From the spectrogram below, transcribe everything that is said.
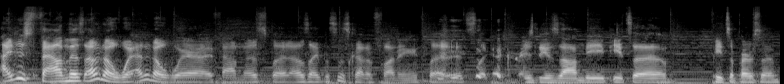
I just found this. I don't know where. I don't know where I found this, but I was like, this is kind of funny. But it's like a crazy zombie pizza, pizza person.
